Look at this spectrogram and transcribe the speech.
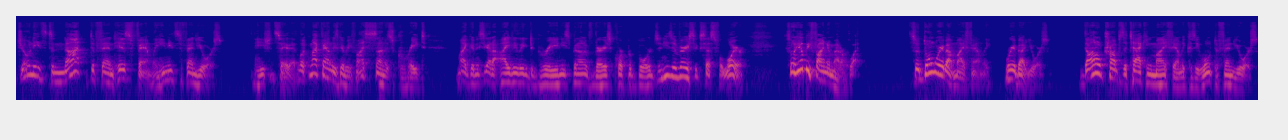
Joe needs to not defend his family. He needs to defend yours. He should say that. Look, my family's going to be. Fine. My son is great. My goodness, he got an Ivy League degree and he's been on various corporate boards and he's a very successful lawyer. So he'll be fine no matter what. So don't worry about my family. Worry about yours. Donald Trump is attacking my family because he won't defend yours.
